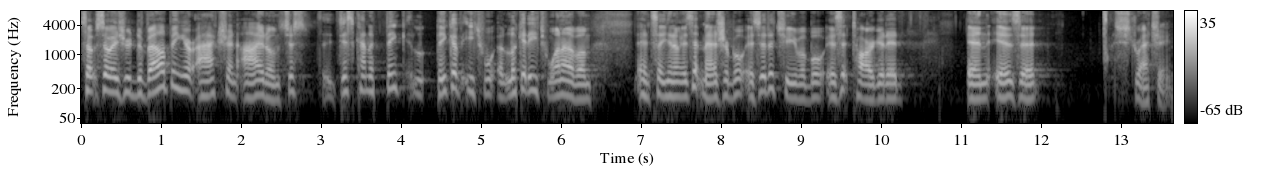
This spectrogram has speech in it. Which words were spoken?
So, so as you're developing your action items, just, just kind of think, think of each, look at each one of them and say, you know, is it measurable? Is it achievable? Is it targeted? And is it stretching?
